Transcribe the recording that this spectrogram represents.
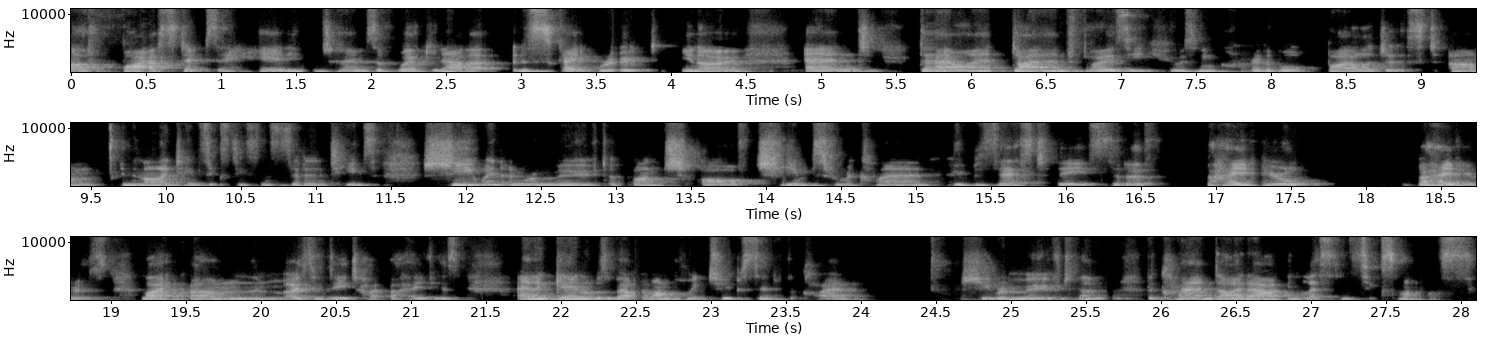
are five steps ahead in terms of working out a, an escape route, you know. And Diane, Dian Fossey, who was an incredible biologist um, in the 1960s and 70s, she went and removed a bunch of chimps from a clan who possessed these sort of behavioural behaviours like um, OCD type behaviours. And again, it was about 1.2% of the clan. She removed them. The clan died out in less than six months,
